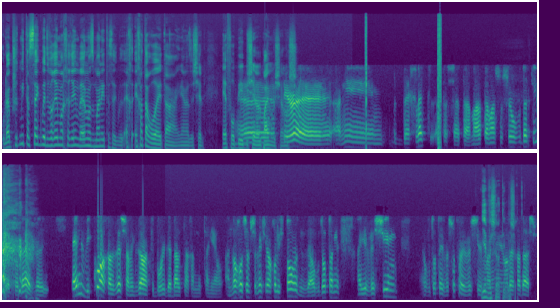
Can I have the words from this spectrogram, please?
אולי הוא פשוט מתעסק בדברים אחרים ואין לו זמן להתעסק בזה. איך, איך אתה רואה את העניין הזה של איפה ביבי של 2003? אה, תראה, אני בהחלט, אתה, שאתה אמרת משהו שהוא עובדתי, אתה יודע, זה... אין ויכוח על זה שהמגזר הציבורי גדל תחת נתניהו. אני לא חושב שמישהו יכול לסתור את זה, זה העובדות היבשים העובדות היבשות או היבשים? יבשות, אני עולה חדש.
